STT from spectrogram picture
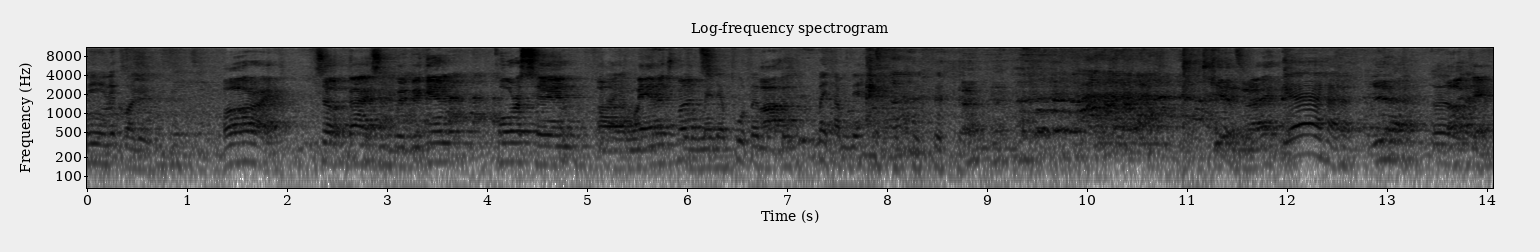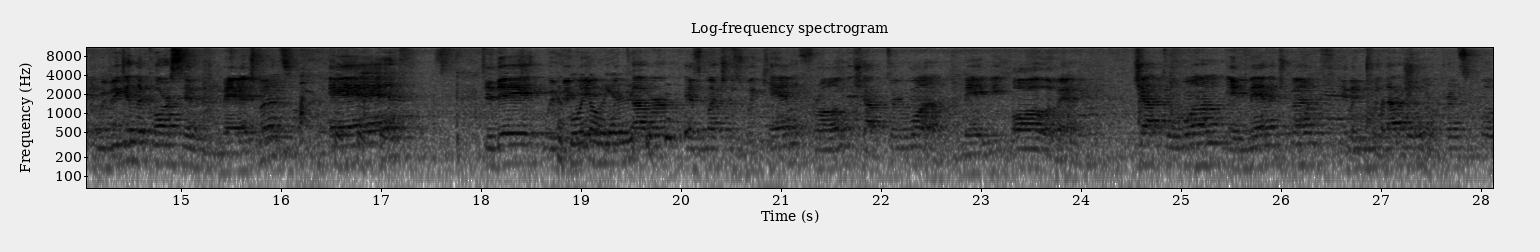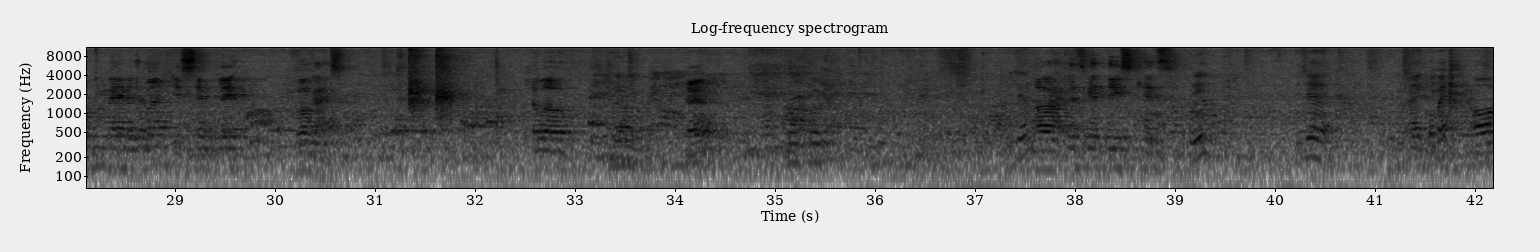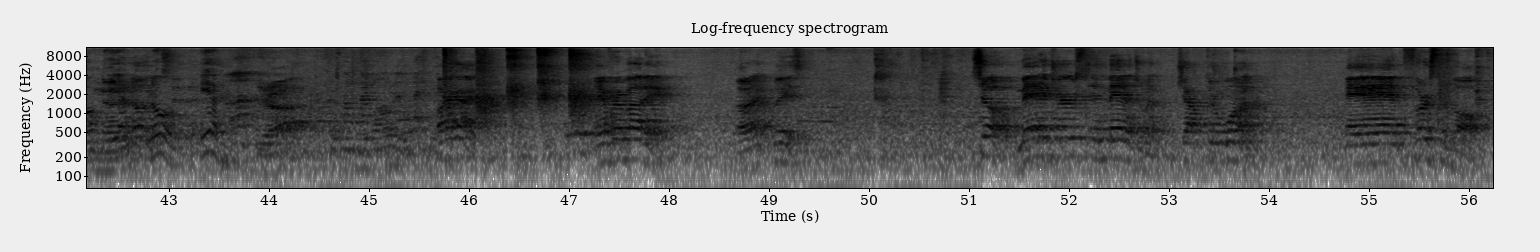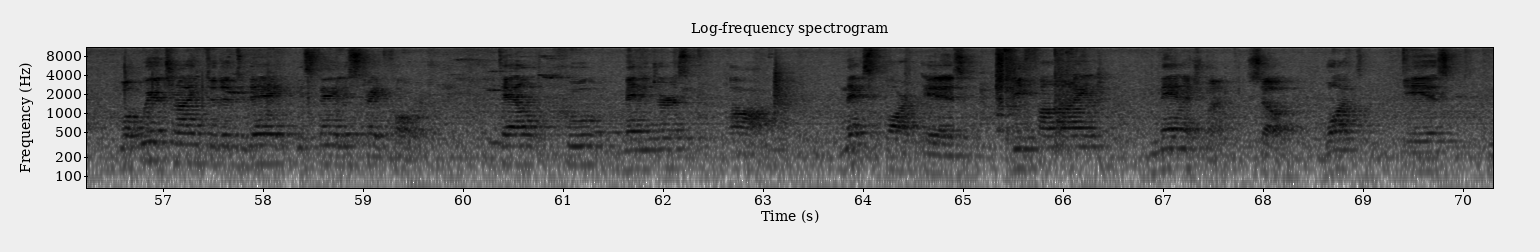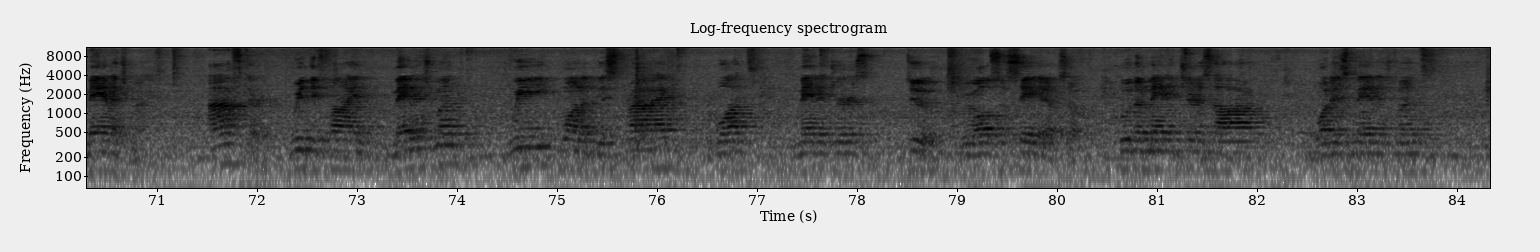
นี่ recording All right. So guys, we begin course in อะไร uh, วะ management. ไม่ได้พูดไปหมด Ah, ไม่ทำเนี่ย kids, right? yeah Yeah. Okay. We begin the course in management, and today we begin to cover as much as we can from chapter one, maybe all of it. Chapter one in management, in introduction or principle to management, is simply, well, guys. Hello. Okay. All right. Let's get these kids. see teacher I go back or No, here no, no that. here Yeah. All right, guys. Everybody. All right, please. So, managers and management, chapter one. And first of all, what we're trying to do today is fairly straightforward. Tell who managers are. Next part is define management. So, what is management? After we define management, we want to describe what managers do. We also say that, so who the managers are, what is management.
